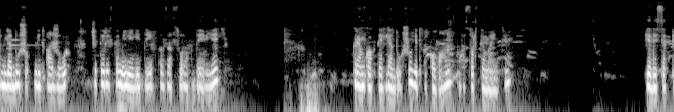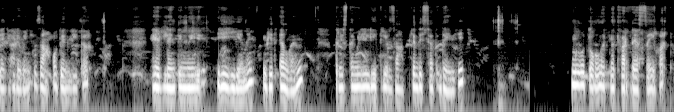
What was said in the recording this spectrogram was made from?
для душу від Ажур 400 мл за 49. Крем-коктейль для душу від Еколан в асортименті 55 гривень за 1 літр. Гель для інтимної гігієни від Елен 300 мл за 59. Мило туалетне тверде Сейгард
